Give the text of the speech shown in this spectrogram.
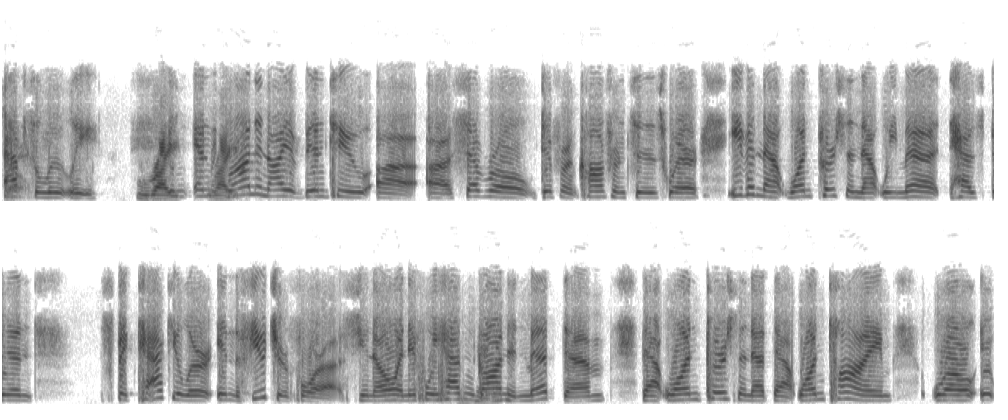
So- Absolutely. Right. And, and right. Ron and I have been to uh, uh, several different conferences where even that one person that we met has been spectacular in the future for us, you know. And if we hadn't Mhm. gone and met them, that one person at that one time, well, it,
